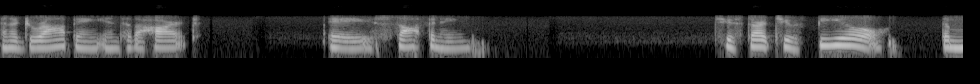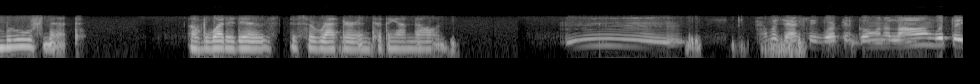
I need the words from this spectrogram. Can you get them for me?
and a dropping into the heart, a softening to start to feel the movement of what it is to surrender into the unknown. Mm. I was actually working, going along with the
